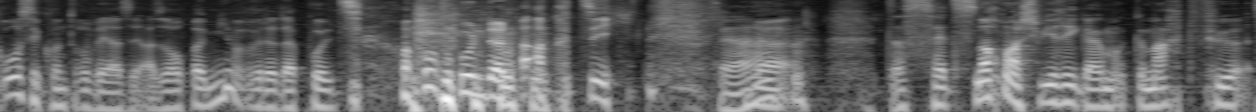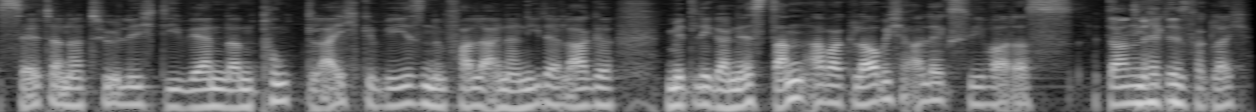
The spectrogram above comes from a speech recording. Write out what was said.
große Kontroverse. Also auch bei mir war wieder der Puls auf 180. ja, ja, das hätte es nochmal schwieriger gemacht für Celta natürlich. Die wären dann punktgleich gewesen im Falle einer Niederlage mit Leganes. Dann aber, glaube ich, Alex, wie war das? Dann hätte Vergleich?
